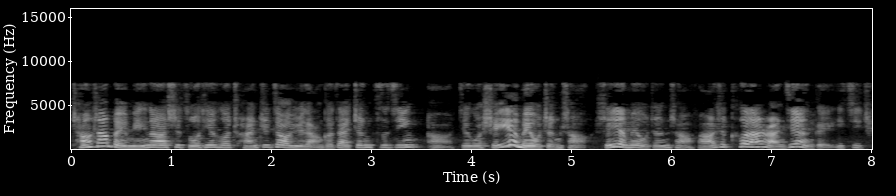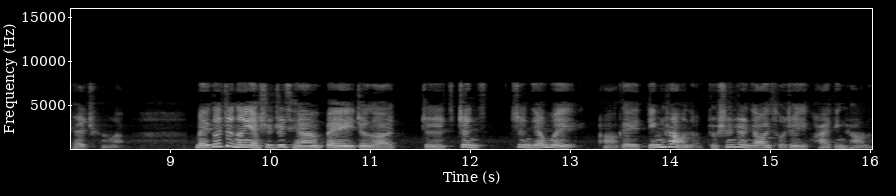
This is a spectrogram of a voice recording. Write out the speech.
长山北明呢是昨天和传智教育两个在争资金啊，结果谁也没有争上，谁也没有争上，反而是科蓝软件给一骑绝尘了。美格智能也是之前被这个就是证证监会啊给盯上的，就深圳交易所这一块盯上的。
